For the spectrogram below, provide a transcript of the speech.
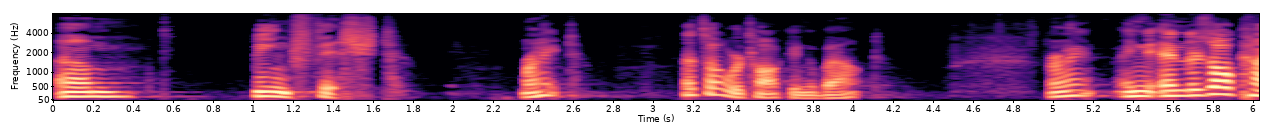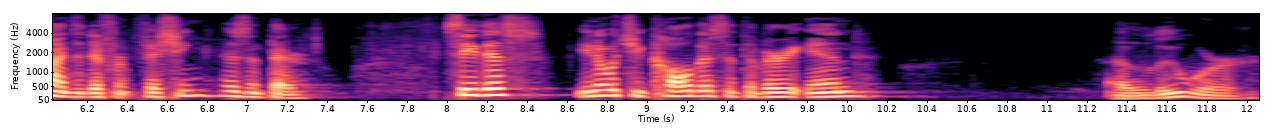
um, being fished, right? That's all we're talking about, right? And, and there's all kinds of different fishing, isn't there? See this? You know what you call this at the very end? A lure.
